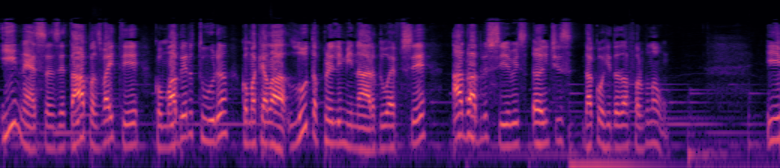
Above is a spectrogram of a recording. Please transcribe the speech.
E nessas etapas vai ter como abertura, como aquela luta preliminar do UFC, a W Series antes da corrida da Fórmula 1. E,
